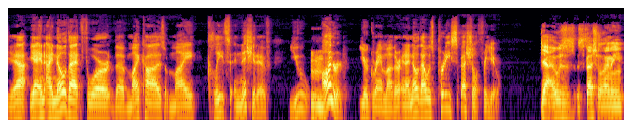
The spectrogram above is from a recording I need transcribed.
Yeah, yeah, and I know that for the My Cause My Cleats initiative, you Mhm. honored your grandmother, and I know that was pretty special for you. Yeah, it was special. I mean,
